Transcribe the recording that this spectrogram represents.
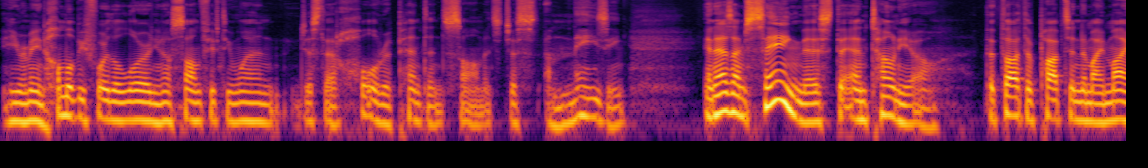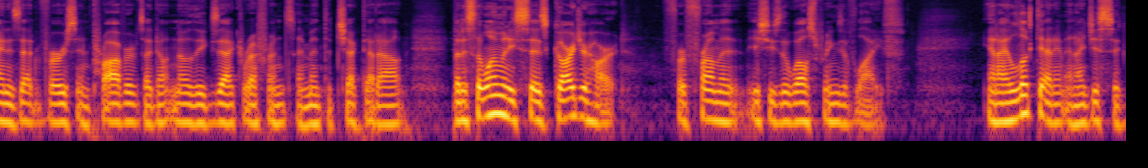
He remained humble before the Lord. You know, Psalm 51, just that whole repentance psalm, it's just amazing. And as I'm saying this to Antonio, the thought that pops into my mind is that verse in Proverbs. I don't know the exact reference. I meant to check that out. But it's the one when he says, Guard your heart for from it issues the well springs of life. And I looked at him and I just said,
